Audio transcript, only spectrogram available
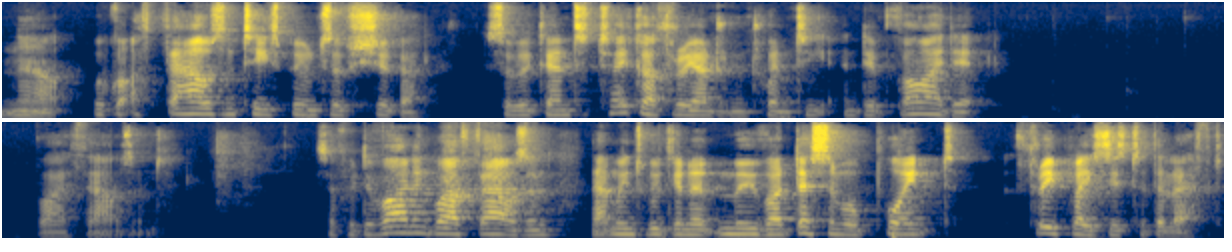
Now, we've got a thousand teaspoons of sugar. So we're going to take our 320 and divide it by a thousand. So if we're dividing by a thousand, that means we're going to move our decimal point three places to the left.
